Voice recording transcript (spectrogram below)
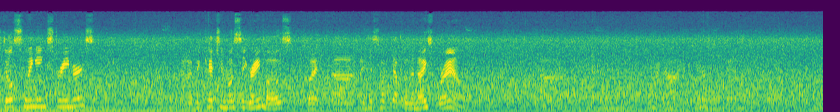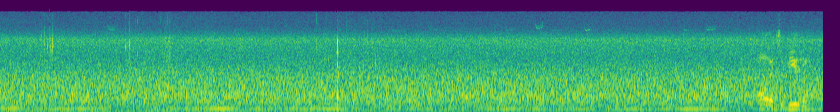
still swinging streamers. Uh, I've been catching mostly rainbows, but uh, I just hooked up with a nice brown. Uh, oh. Oh, it's a beauty.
